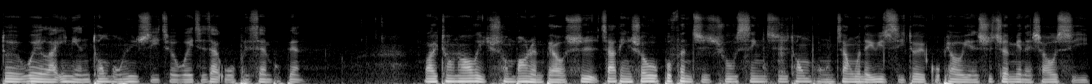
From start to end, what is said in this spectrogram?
对未来一年通膨预期则维持在五 percent 不变。White Knowledge 创帮人表示，家庭收入部分指出，薪资通膨降温的预期对于股票而言是正面的消息。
